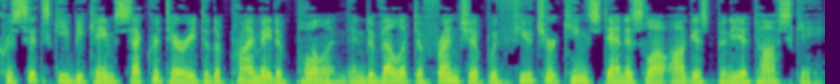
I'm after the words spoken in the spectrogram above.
Krasicki became secretary to the Primate of Poland and developed a friendship with future King Stanislaw August Poniatowski.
